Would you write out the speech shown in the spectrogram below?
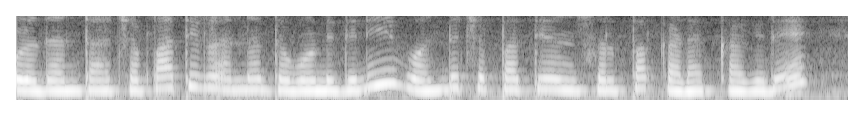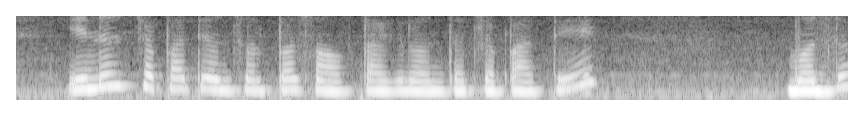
ಉಳಿದಂತಹ ಚಪಾತಿಗಳನ್ನು ತಗೊಂಡಿದ್ದೀನಿ. ಒಂದು ಚಪಾತಿ ಒಂದು ಸ್ವಲ್ಪ ಕಡಕ್ಕಾಗಿದೆ. ಇನ್ನೊಂದು ಚಪಾತಿ ಒಂದು ಸ್ವಲ್ಪ ಸಾಫ್ಟ್ ಆಗಿರುವಂಥ ಚಪಾತಿ. ಮೊದಲು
